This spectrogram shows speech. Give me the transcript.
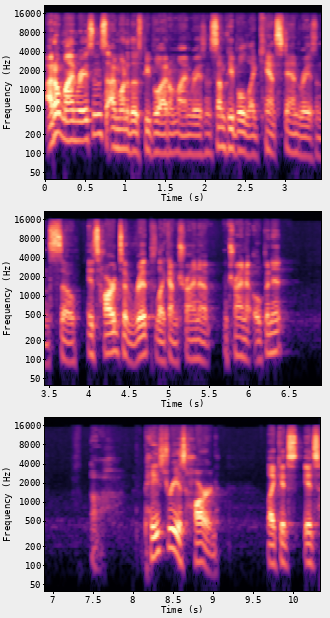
I don't mind raisins. I'm one of those people, I don't mind raisins. Some people like can't stand raisins. So it's hard to rip, like I'm trying to, I'm trying to open it. Ugh. Pastry is hard. Like it's, it's,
